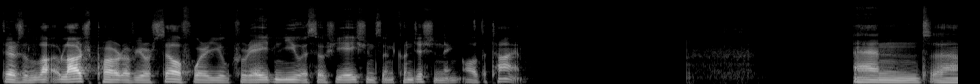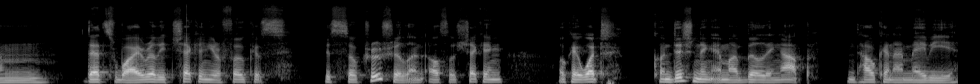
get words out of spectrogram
there's a large part of yourself where you create new associations and conditioning all the time. And um, that's why really checking your focus is so crucial and also checking, okay, what conditioning am I building up and how can I maybe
